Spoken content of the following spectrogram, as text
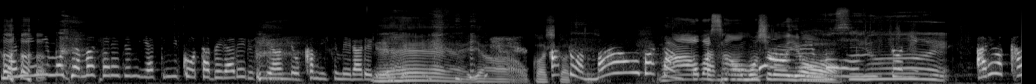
何にも邪魔されずに焼肉を食べられる幸せをかみしめられる。ねえいやーおかしかった。あとはまあおばさんとかも。まあおばさん面白いよ本当に白いあれは漢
